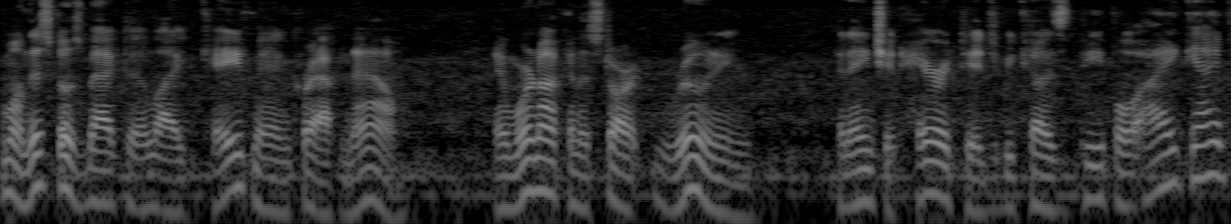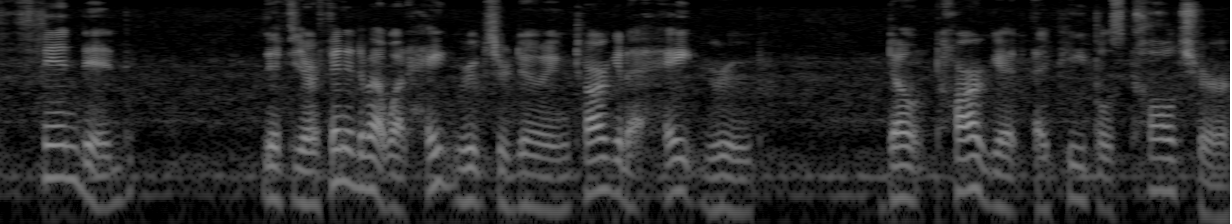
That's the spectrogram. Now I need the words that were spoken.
Come on, this goes back to like caveman crap now. And we're not going to start ruining an ancient heritage because people, I get offended. If you're offended about what hate groups are doing, target a hate group. Don't target a people's culture.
